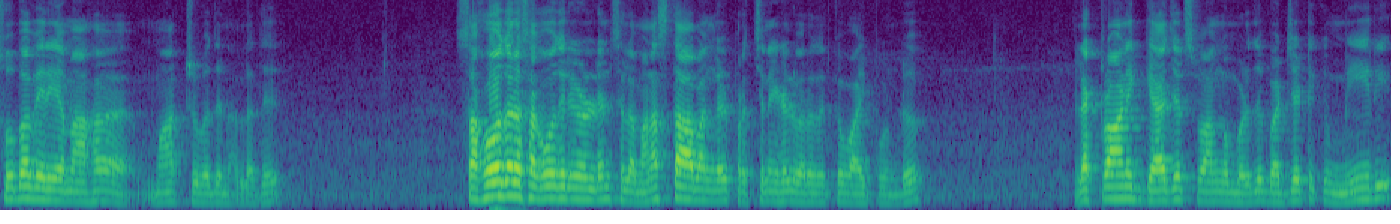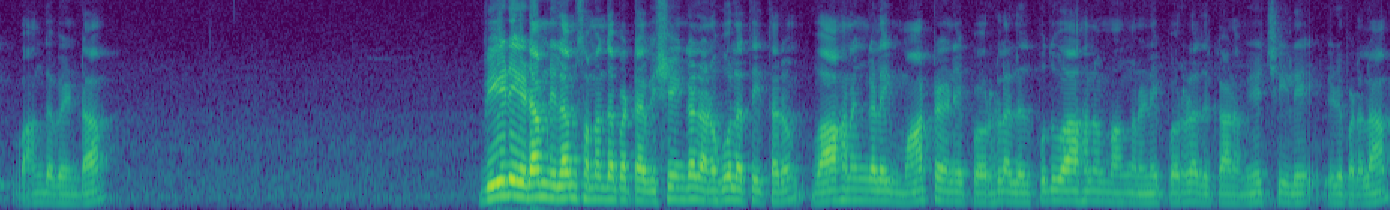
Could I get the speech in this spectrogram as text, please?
சுப விரயமாக மாற்றுவது நல்லது. சகோதர சகோதரிகளுடன் சில மனஸ்தாபங்கள் பிரச்சனைகள் வருவதற்கு வாய்ப்பு உண்டு. எலக்ட்ரானிக் கேஜெட்ஸ் வாங்கும் பொழுது பட்ஜெட்டுக்கு மீறி வாங்க வேண்டாம். வீடு இடம் நிலம் சம்பந்தப்பட்ட விஷயங்கள் அனுகூலத்தை தரும். வாகனங்களை மாற்ற நினைப்பவர்கள் அல்லது புது வாகனம் வாங்க நினைப்பவர்கள் அதற்கான முயற்சியிலே ஈடுபடலாம்.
